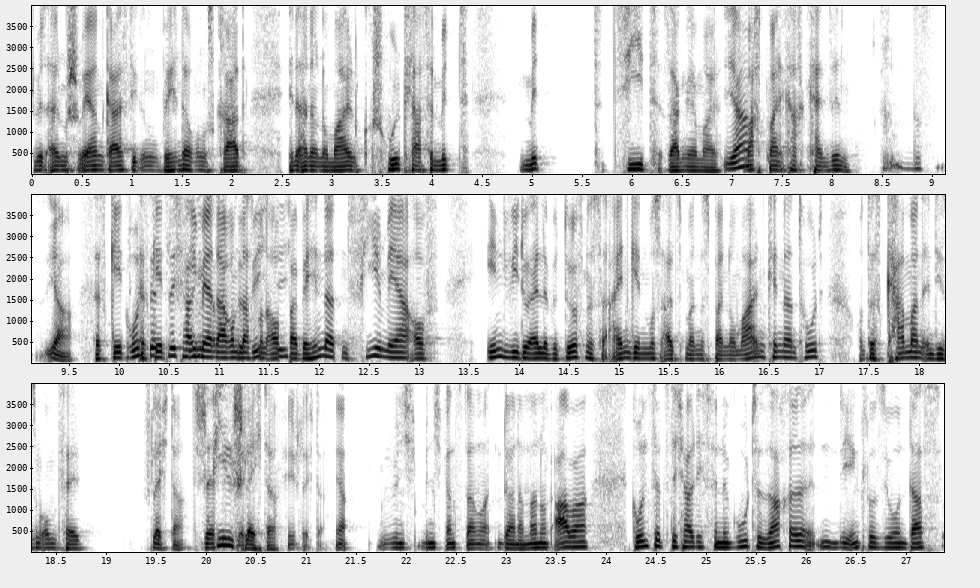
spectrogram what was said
mit einem schweren geistigen Behinderungsgrad in einer normalen Schulklasse mit mitzieht, sagen wir mal. Ja. Das macht mal keinen Sinn. Das, ja. Es geht, es geht viel mehr darum, dass man auch bei Behinderten viel mehr auf individuelle Bedürfnisse eingehen muss, als man es bei normalen Kindern tut. Und das kann man in diesem Umfeld schlechter. viel schlechter. Viel schlechter, ja. Bin ich, bin ich ganz deiner Meinung. Aber grundsätzlich halte ich es für eine gute Sache, die Inklusion, dass,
